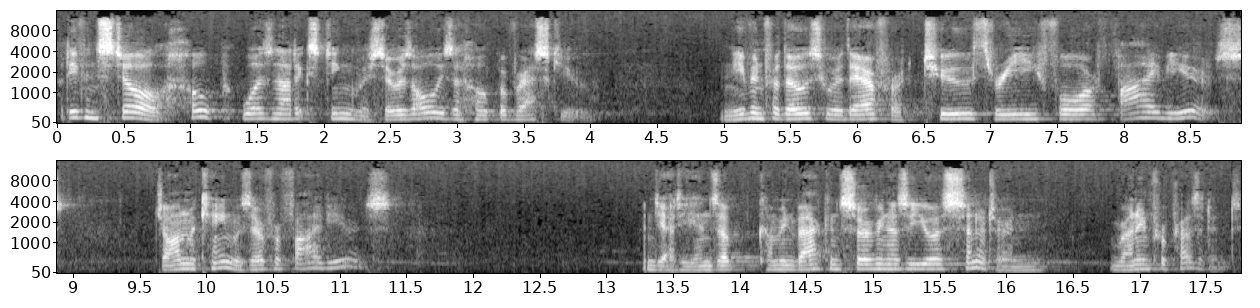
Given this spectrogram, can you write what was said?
But even still, hope was not extinguished. There was always a hope of rescue. And even for those who were there for two, three, four, five years. John McCain was there for five years. And yet he ends up coming back and serving as a U.S. Senator and running for president.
